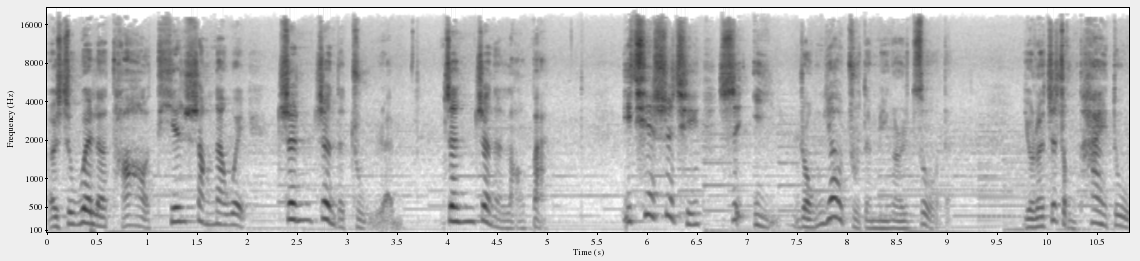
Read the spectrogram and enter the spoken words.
而是为了讨好天上那位真正的主人。真正的老板，一切事情是以荣耀主的名而做的。有了这种态度，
